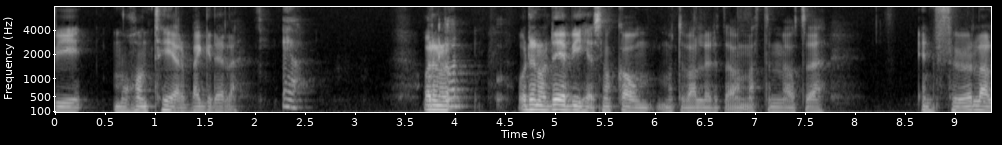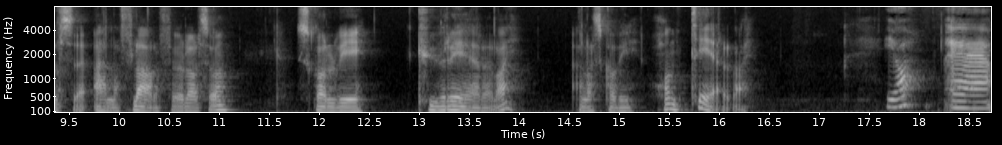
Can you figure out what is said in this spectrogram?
vi må håndtere begge deler. ja. Og Og- og det er nå det vi har snakka om måtte velge dette nettet med at eh, en følelse eller flere følelser Skal vi kurere dem, eller skal vi håndtere dem? Ja. Eh,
